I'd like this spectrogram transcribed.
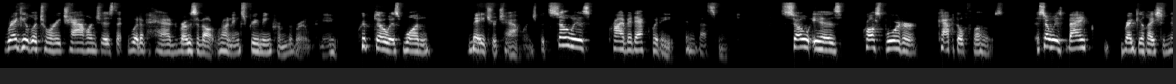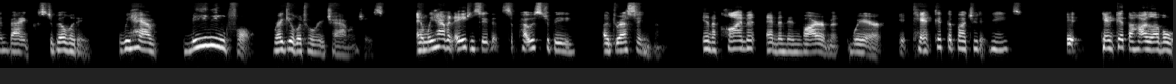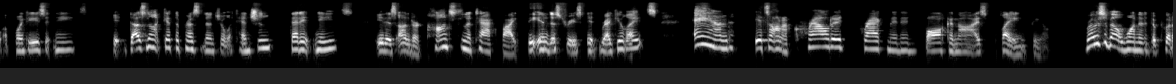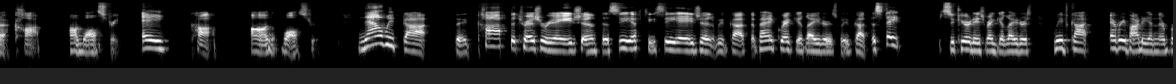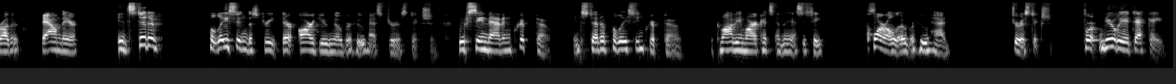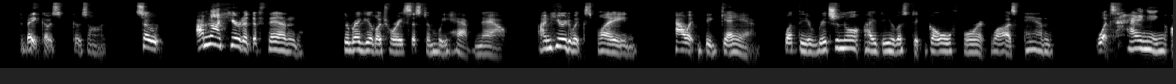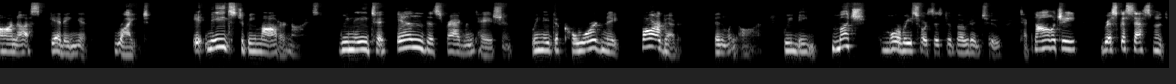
regulatory challenges that would have had Roosevelt running screaming from the room. I mean, crypto is one major challenge, but so is private equity investment. So is cross border capital flows. So is bank regulation and bank stability. We have meaningful regulatory challenges and we have an agency that's supposed to be addressing them in a climate and an environment where it can't get the budget it needs. It can't get the high level appointees it needs. It does not get the presidential attention that it needs. It is under constant attack by the industries it regulates. And it's on a crowded, fragmented, balkanized playing field. Roosevelt wanted to put a cop on Wall Street, a cop on Wall Street. Now we've got the cop, the treasury agent, the CFTC agent, we've got the bank regulators, we've got the state securities regulators, we've got everybody and their brother down there. Instead of policing the street, they're arguing over who has jurisdiction. We've seen that in crypto instead of policing crypto, the commodity markets and the SEC quarrel over who had jurisdiction for nearly a decade. Debate goes goes on. So I'm not here to defend the regulatory system we have now. I'm here to explain how it began, what the original idealistic goal for it was, and what's hanging on us getting it right. It needs to be modernized. We need to end this fragmentation. We need to coordinate far better than we are. We need much more resources devoted to technology, risk assessment.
